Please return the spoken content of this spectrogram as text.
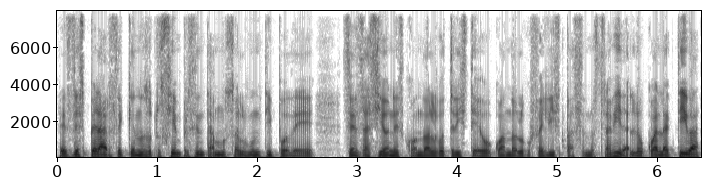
es de esperarse que nosotros siempre sentamos algún tipo de sensaciones cuando algo triste o cuando algo feliz pasa en nuestra vida, lo cual activa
